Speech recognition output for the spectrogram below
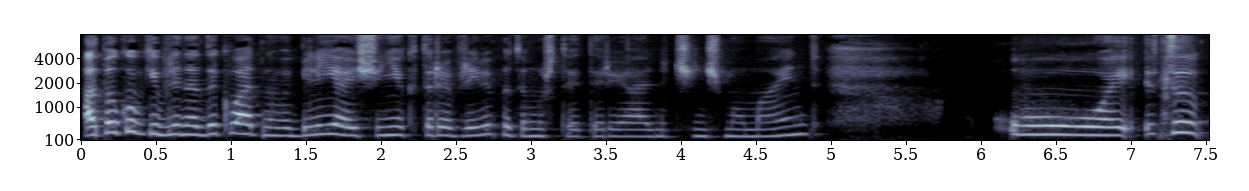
от покупки, блин, адекватного белья еще некоторое время, потому что это реально change my mind. Ой, это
